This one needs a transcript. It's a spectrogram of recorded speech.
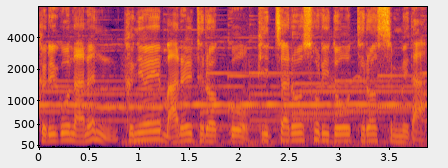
그리고 나는 그녀의 말을 들었고 빗자루 소리도 들었습니다.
